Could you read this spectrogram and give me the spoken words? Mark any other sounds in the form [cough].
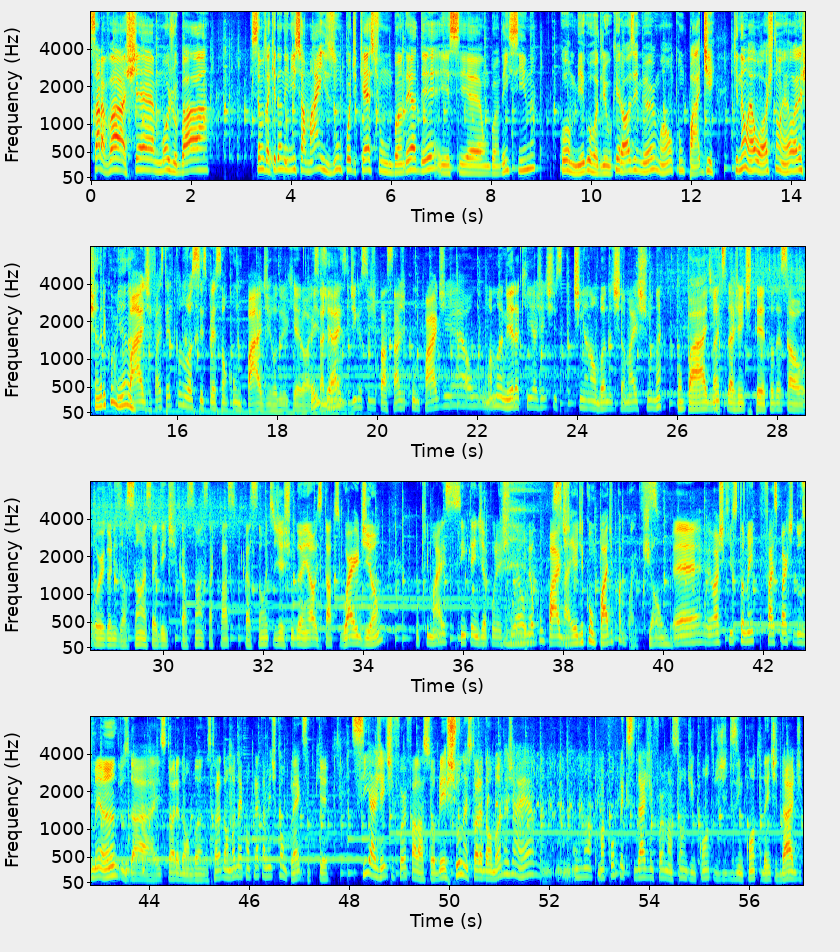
Saravá, Axé, Mojubá. Estamos aqui dando início a mais um podcast Umbanda EAD. Esse é Umbanda Ensina. Comigo, Rodrigo Queiroz e meu irmão, compadre, que não é o Washington, é o Alexandre Comina. Compadre, faz tempo que eu não ouço essa expressão compadre, Rodrigo Queiroz. Pois é. Aliás, diga-se de passagem, compadre é uma maneira que a gente tinha na Umbanda de chamar Exu, né? Compadre. Antes da gente ter toda essa organização, essa identificação, essa classificação, antes de Exu ganhar o status guardião, o que mais se entendia por Exu é o meu compadre. Saiu de compadre pra guardião. É, eu acho que isso também faz parte dos meandros da história da Umbanda. A história da Umbanda é completamente complexa, porque se a gente for falar sobre Exu na história da Umbanda, já é uma, uma complexidade de informação, de encontro, de desencontro da entidade,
